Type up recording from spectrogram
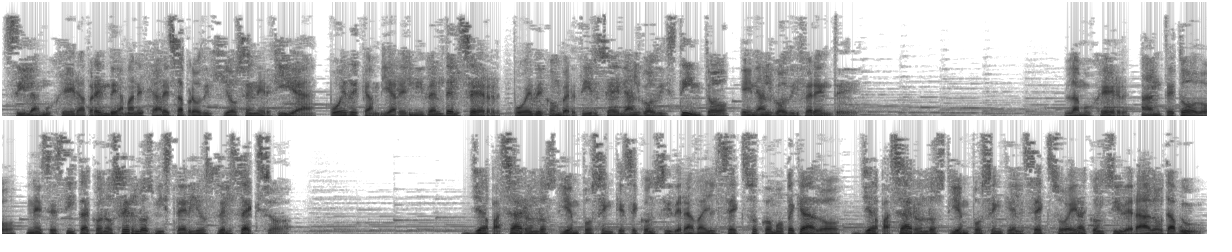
Si la mujer aprende a manejar esa prodigiosa energía, puede cambiar el nivel del ser, puede convertirse en algo distinto, en algo diferente. La mujer, ante todo, necesita conocer los misterios del sexo. Ya pasaron los tiempos en que se consideraba el sexo como pecado, ya pasaron los tiempos en que el sexo era considerado tabú.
